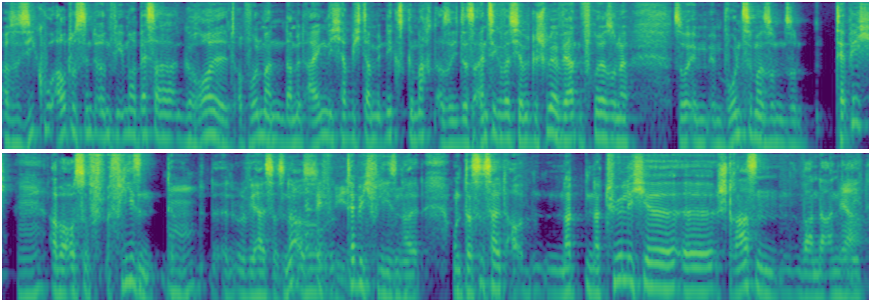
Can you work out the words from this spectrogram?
Also Siku-Autos sind irgendwie immer besser gerollt, obwohl man damit eigentlich habe ich damit nichts gemacht. Also das Einzige, was ich damit gespielt habe, wir hatten früher so eine, so im, im Wohnzimmer so, ein- so ein Teppich, aber aus so Fliesen. Äh, Oder wie heißt das, ne? Also so Teppichfliesen. Teppichfliesen halt. Und das ist halt nat natürliche äh, Straßen waren da angelegt.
